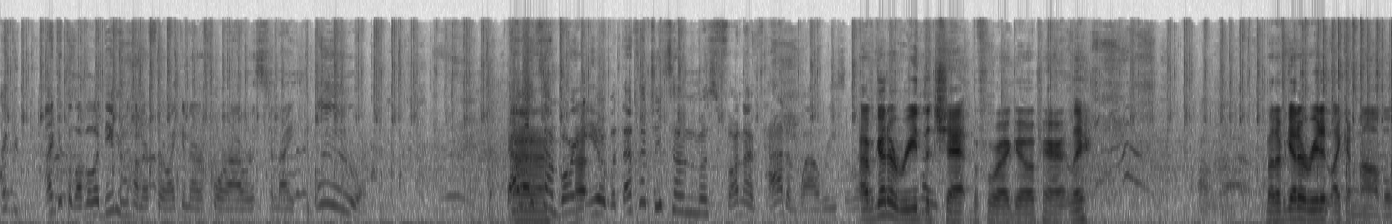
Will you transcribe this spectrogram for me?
I could, I get to level a demon hunter for like another four hours tonight. Woo! That Uh, might sound boring uh, to you, but that's actually some of the most fun I've had in WoW recently. I've got to read the chat before I go, apparently. Oh no. But I've got to read it like a novel.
